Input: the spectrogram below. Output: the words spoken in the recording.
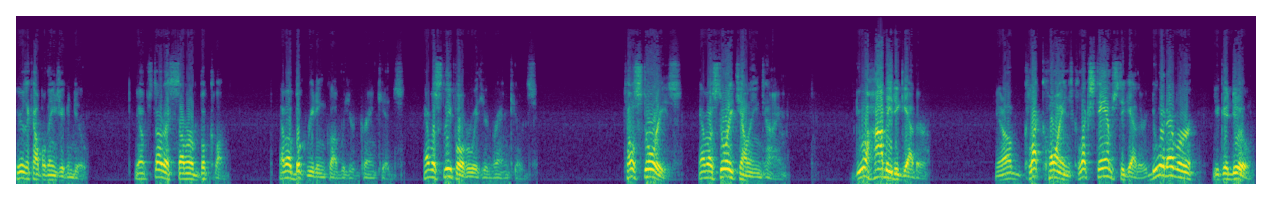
here's a couple things you can do. You know, start a summer book club. Have a book reading club with your grandkids. Have a sleepover with your grandkids. Tell stories. Have a storytelling time. Do a hobby together. You know, collect coins, collect stamps together. Do whatever you could do.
